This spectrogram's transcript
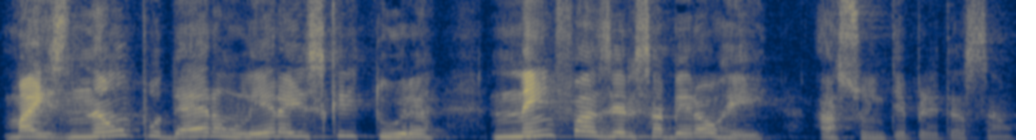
mas não puderam ler a escritura nem fazer saber ao rei a sua interpretação.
